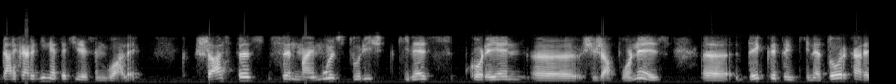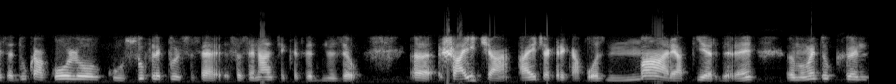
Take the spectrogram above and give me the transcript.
dar care din nefericire sunt goale. Și astăzi sunt mai mulți turiști chinezi, coreeni uh, și japonezi uh, decât închinători care se duc acolo cu sufletul să se, să se înalțe către Dumnezeu. Uh, și aici, aici cred că a fost marea pierdere în momentul când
